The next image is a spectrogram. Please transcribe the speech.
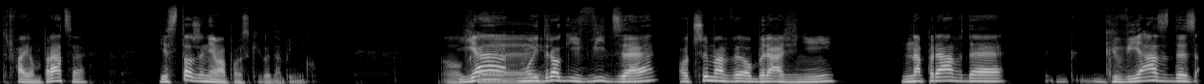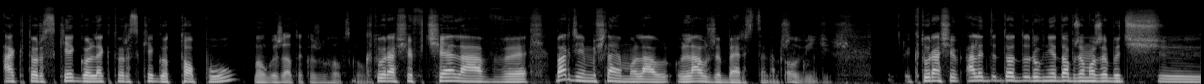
trwają prace, jest to, że nie ma polskiego dubbingu. Ja, Okej. mój drogi, widzę oczyma wyobraźni naprawdę gwiazdę z aktorskiego, lektorskiego topu, Małgorzatę Kożuchowską. która się wciela w. Bardziej myślałem o Lau, Laurze Bersce na O, przykład. widzisz. Która się. Ale to, to równie dobrze może być y,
